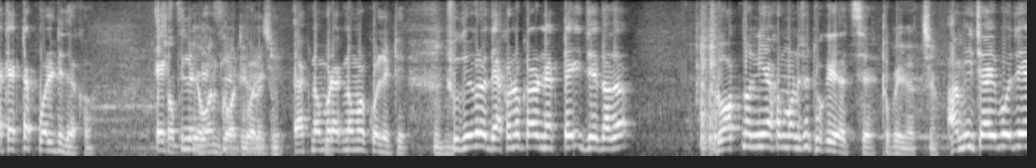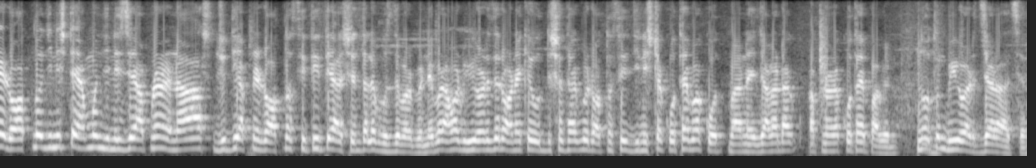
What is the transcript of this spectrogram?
এক একটা কোয়ালিটি দেখো। এক্সিলেন্ট কোয়ালিটি এক নম্বর এক নম্বর কোয়ালিটি শুধু এগুলো দেখানোর কারণ একটাই যে দাদা রত্ন নিয়ে এখন মানুষে ঠকে যাচ্ছে। ঠকে যাচ্ছে। আমি চাইব যে রত্ন জিনিসটা এমন জিনিস যে আপনার না যদি আপনি রত্ন স্থিতিতে আসেন তাহলে বুঝতে পারবেন। এবার আমার ভিউয়ারদের অনেকের উদ্দেশ্য থাকবে রত্ন স্মৃতি জিনিসটা কোথায় বা মানে জায়গাটা আপনারা কোথায় পাবেন। নতুন ভিউয়ার্স যারা আছে।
